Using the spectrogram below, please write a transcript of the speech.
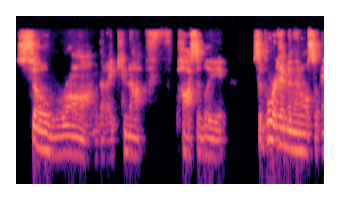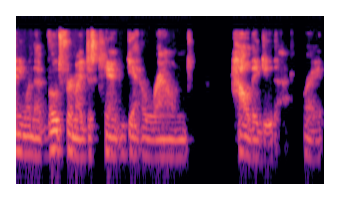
so wrong that I cannot possibly support him. And then also anyone that votes for him, I just can't get around how they do that. Right.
